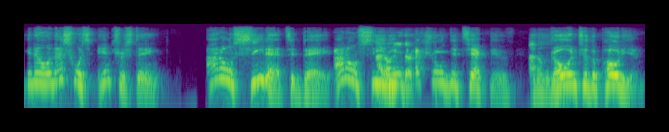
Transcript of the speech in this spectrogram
You know, and that's what's interesting I don't see that today. I don't see I don't the either. actual detective I don't going to the podium.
